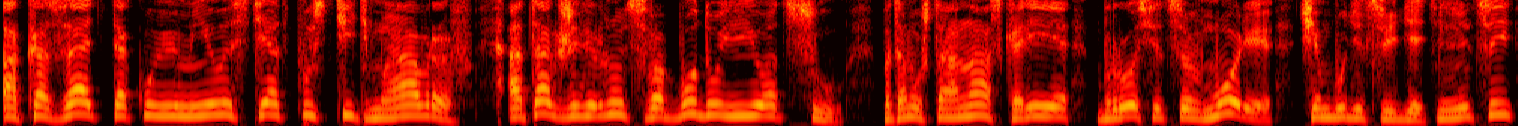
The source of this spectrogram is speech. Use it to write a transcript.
Оказать такую милость и отпустить мавров, а также вернуть свободу ее отцу, потому что она скорее бросится в море, чем будет свидетельницей,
